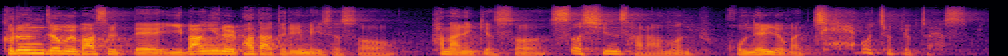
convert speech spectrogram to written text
그런 점을 봤을 때 이방인을 받아들임에 있어서 하나님께서 쓰신 사람은 고넬료가 최고 적격자였습니다.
